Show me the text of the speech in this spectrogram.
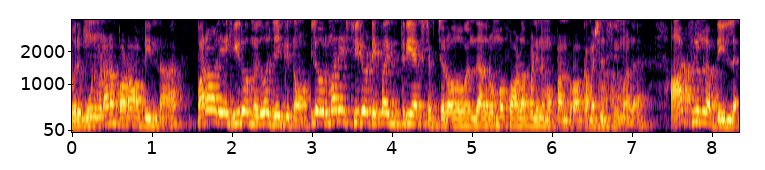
ஒரு மூணு மணி நேரம் படம் அப்படின்னா பரவாயில்லையே ஹீரோ மெதுவாக ஜெயிக்கட்டும். இல்லை ஒரு மாதிரி ஸ்டீரியோ டைப்பாக இந்த த்ரீ ஆக்ட் ஸ்ட்ரக்சரோ வந்து அதை ரொம்ப ஃபாலோ பண்ணி நம்ம பண்ணுறோம் கமர்ஷியல் சினிமாவில் ஆர்ட் ஃபிலிமில் அப்படி இல்லை.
